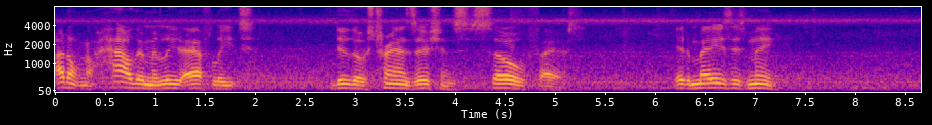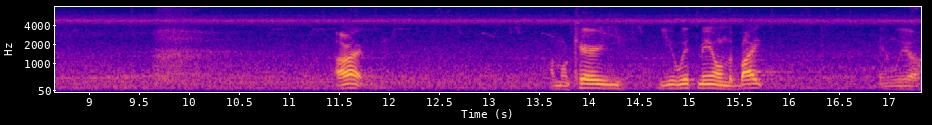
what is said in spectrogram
I don't know how them elite athletes do those transitions so fast. It amazes me. All right. I'm going to carry you with me on the bike and we'll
